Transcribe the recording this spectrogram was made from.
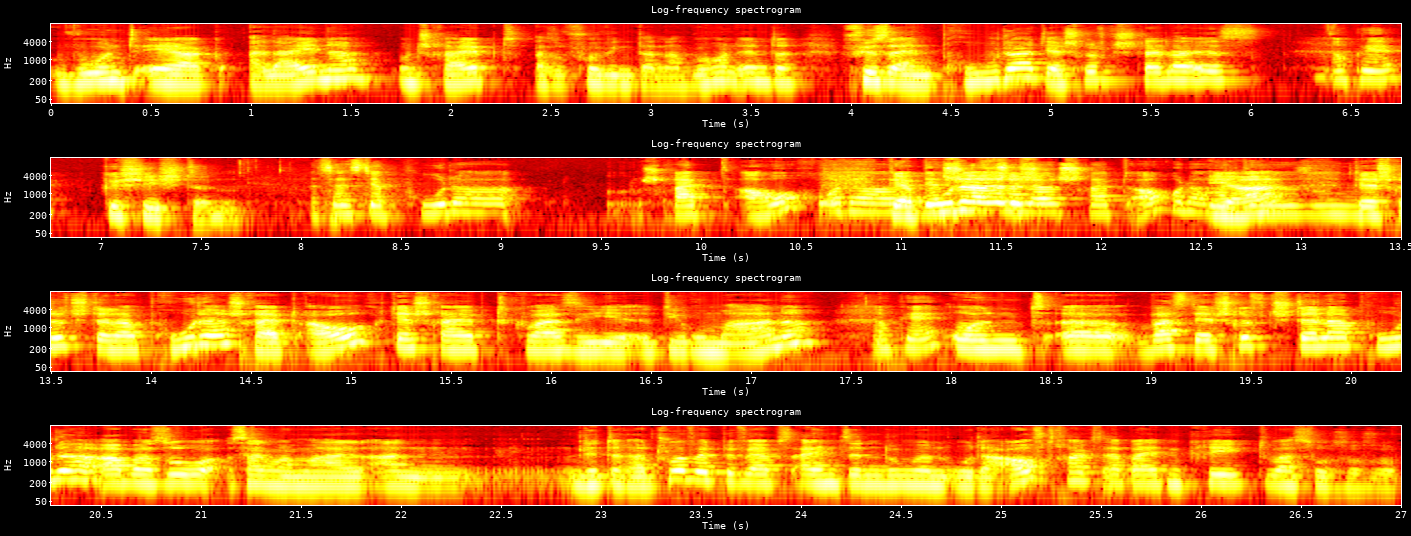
wohnt er alleine und schreibt, also vorwiegend dann am Wochenende, für seinen Bruder, der Schriftsteller ist, Okay. Geschichten. Das heißt, der Bruder schreibt auch oder der, der Bruder Schriftsteller schreibt auch oder ja so der Schriftsteller Bruder schreibt auch der schreibt quasi die Romane okay und äh, was der Schriftsteller Bruder aber so sagen wir mal an Literaturwettbewerbseinsendungen oder Auftragsarbeiten kriegt was so so so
